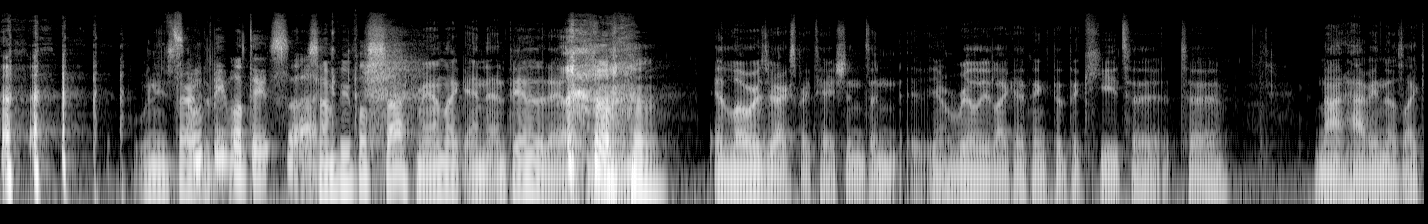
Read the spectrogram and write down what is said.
when you start Some to, people do suck. some people suck, man. Like, and at the end of the day, like, one, it lowers your expectations, and you know, really, like, I think that the key to to not having those like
